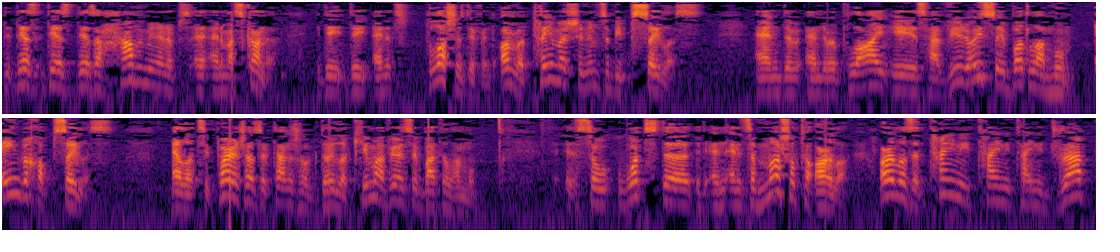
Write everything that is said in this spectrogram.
There's, there's, there's a Havamin and a, and a Maskana. The, the, and it's, the Lush is different. Amra Toima Shenimzu be Psoilas. And the, and the reply is Havir Oisei Botla Mum. Ein Becha Psoilas. So what's the and, and it's a marshal to Arla. Arla is a tiny, tiny, tiny drop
